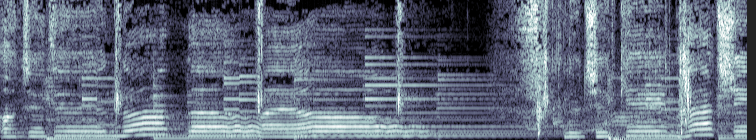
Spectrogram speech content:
언제든 놀러와요. 눈치 게임 하지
